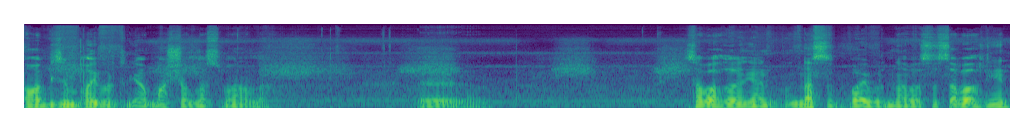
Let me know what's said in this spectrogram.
Ama bizim Bayburt ya maşallah subhanallah. Sabahleyin yani nasıl Bayburt'un havası? Sabahleyin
